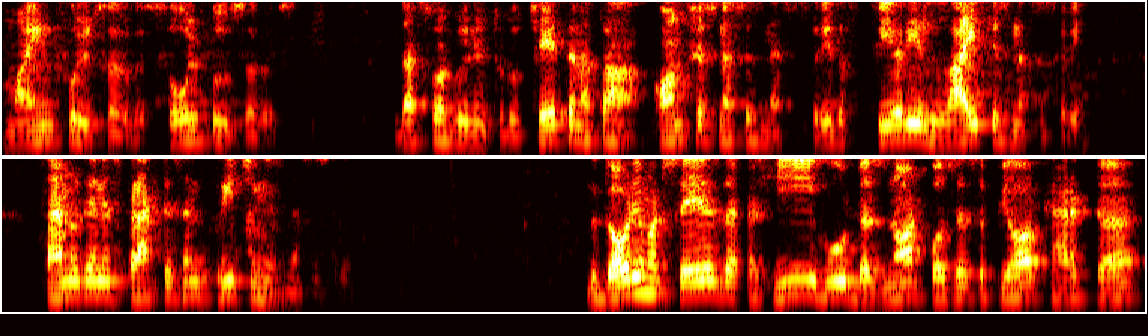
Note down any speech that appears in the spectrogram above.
Mindful service, soulful service. That's what we need to do. Chetanata, consciousness is necessary. The fiery life is necessary. Simultaneous practice and preaching is necessary. The Gaudiya Math says that he who does not possess a pure character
